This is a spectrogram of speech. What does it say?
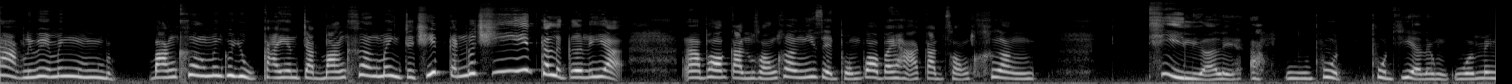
ยากเลยเว้ยแม่งแบบบางเครื่องแม่งก็อยู่ไกลกันจัดบางเครื่องแม่งจะชิดกันก็ชิดกันเหลือเกินเลยอะอ่าพอกันสองเครื่องนี้เสร็จผมก็ไปหากันสองเครื่องที่เหลือเลย อะกูพูด พูดเที่ยอะไรของกูวะแม่ง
